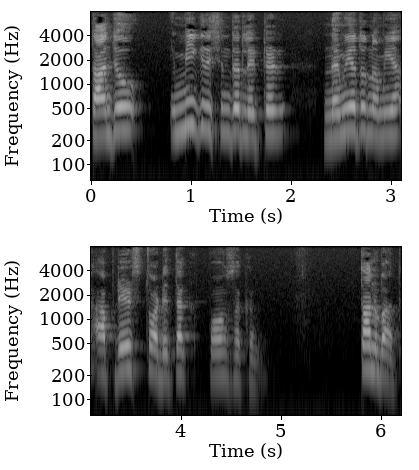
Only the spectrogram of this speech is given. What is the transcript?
ਤਾਂ ਜੋ ਇਮੀਗ੍ਰੇਸ਼ਨ ਦੇ ਰਿਲੇਟਡ ਨਵੀਆਂ ਤੋਂ ਨਵੀਆਂ ਅਪਡੇਟਸ ਤੁਹਾਡੇ ਤੱਕ ਪਹੁੰਚ ਸਕਣ। ਧੰਨਵਾਦ।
